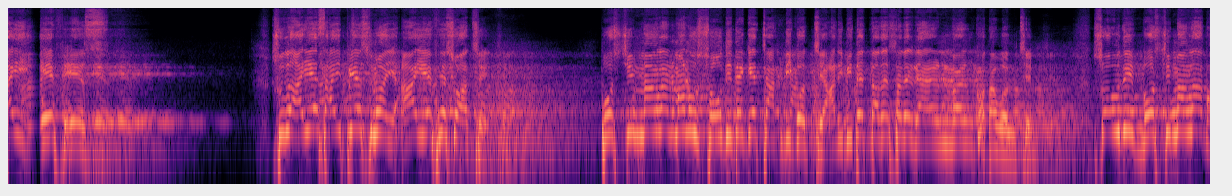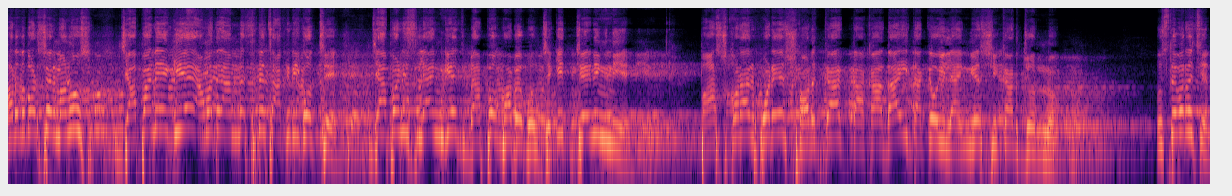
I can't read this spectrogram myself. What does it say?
IFS শুধু আইএস আইপিএস নয় আইএফএসও আছে। পশ্চিম বাংলার মানুষ সৌদিতে গিয়ে চাকরি করছে, আরবিতে তাদের সাথে কথা বলছে। সৌদি পশ্চিম বাংলা ভারতবর্ষের মানুষ জাপানে গিয়ে আমাদের অ্যাম্বাসিতে চাকরি করছে, জাপানিজ ল্যাঙ্গুয়েজ ব্যাপকভাবে বলছে, কি ট্রেনিং নিয়ে। পাস করার পরে সরকার টাকা দেয় তাকে ওই ল্যাঙ্গুয়েজ শেখার জন্য। বুঝতে পেরেছেন?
